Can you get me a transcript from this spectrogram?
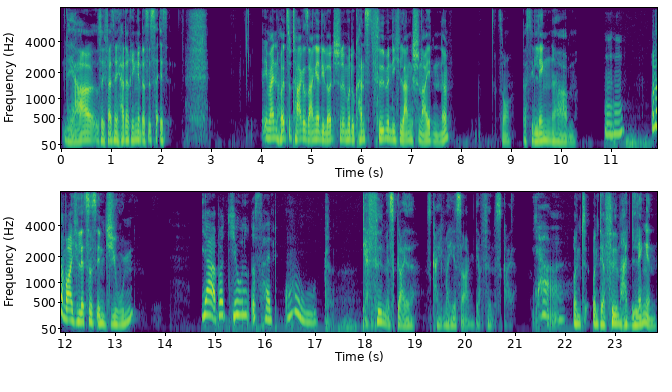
ja, also ich weiß nicht, Herr der Ringe, das ist, ist ich meine, heutzutage sagen ja die Leute schon immer, du kannst Filme nicht lang schneiden, ne? So, dass die Längen haben. Mhm. Und dann war ich letztens in Dune. Ja, aber Dune ist halt gut. Der Film ist geil. Das kann ich mal hier sagen. Der Film ist geil. Ja. Und, und der Film hat Längen.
